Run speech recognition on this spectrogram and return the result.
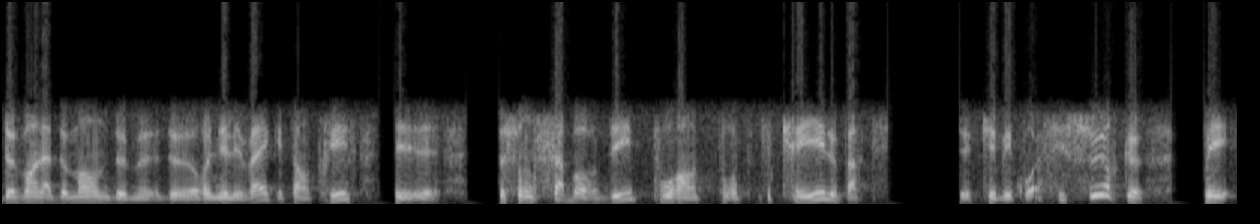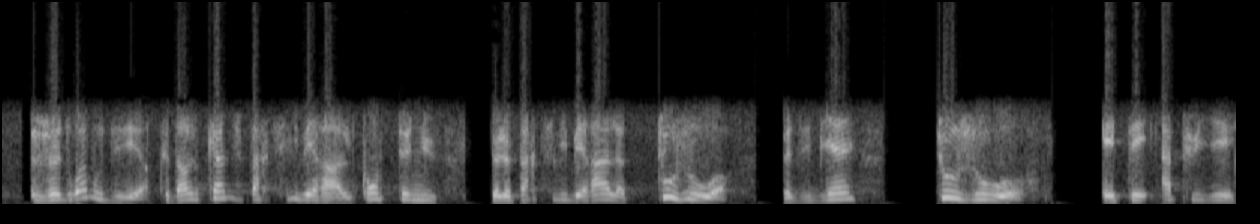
devant la demande de, René Lévesque, est entré, se sont sabordés pour, pour créer le Parti québécois. C'est sûr que, mais je dois vous dire que dans le cas du Parti libéral, compte tenu que le Parti libéral a toujours je dis bien toujours été appuyé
